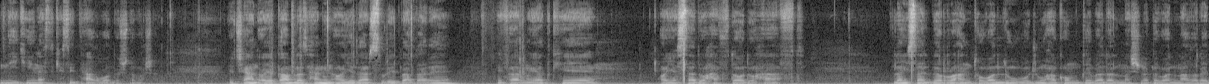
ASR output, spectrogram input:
نیکی این است کسی تقوا داشته باشد. یه چند آیه قبل از همین آیه در سوره بقره میفرماید که آیه 177 لیس البر ان تولوا وجوهکم قبل المشرق والمغرب.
